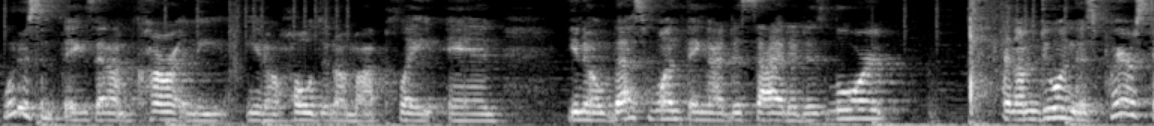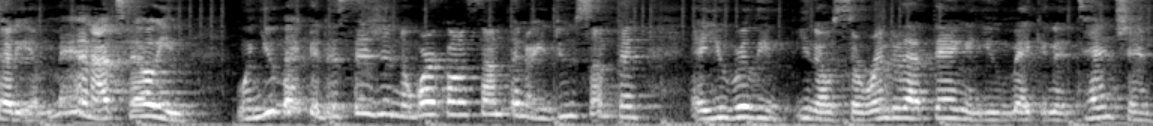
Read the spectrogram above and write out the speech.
what are some things that I'm currently, you know, holding on my plate? And, you know, that's one thing I decided is Lord, and I'm doing this prayer study. And man, I tell you, when you make a decision to work on something or you do something and you really, you know, surrender that thing and you make an intention,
